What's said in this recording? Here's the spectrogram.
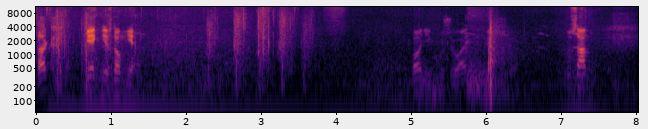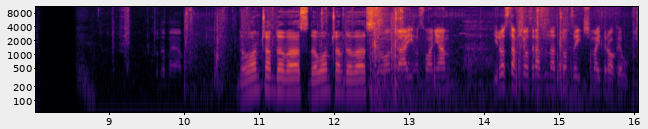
Tak? Biegniesz do mnie. Bonik użyła i Ruszam. Dołączam do was, dołączam do was. Dołączaj, osłaniam. I rozstaw się od razu na drodze i trzymaj drogę, Łuki.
